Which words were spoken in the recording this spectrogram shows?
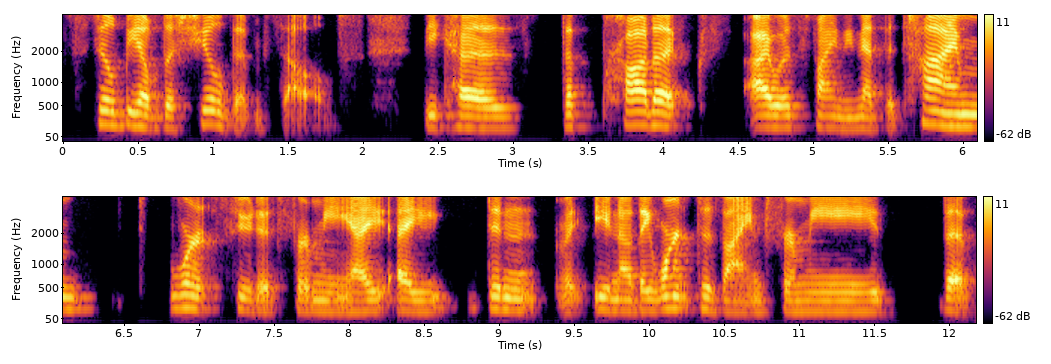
still be able to shield themselves because the products I was finding at the time weren't suited for me. I I didn't you know they weren't designed for me. The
